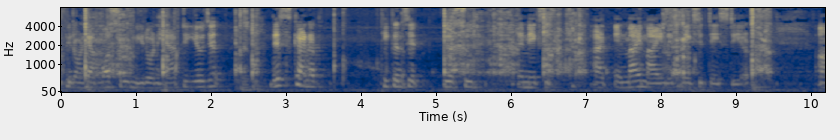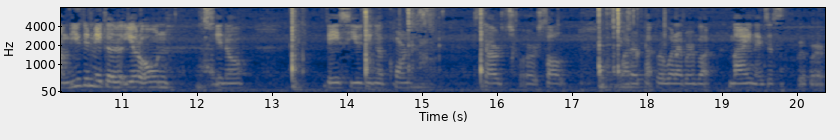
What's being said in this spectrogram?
if you don't have mushroom, you don't have to use it. This kind of thickens it, your soup it makes it, in my mind, it makes it tastier. Um, you can make a, your own, you know, base using a corn starch or salt, water, pepper, whatever, but mine, I just prefer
